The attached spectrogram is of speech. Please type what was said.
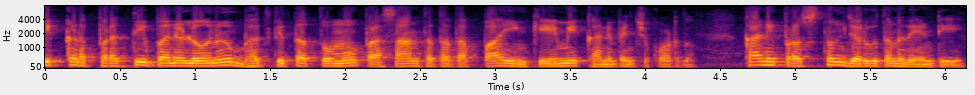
ఇక్కడ ప్రతి పనిలోనూ భక్తి తత్వము ప్రశాంతత తప్ప ఇంకేమీ కనిపించకూడదు. కానీ ప్రస్తుతం జరుగుతున్నది ఏంటి?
